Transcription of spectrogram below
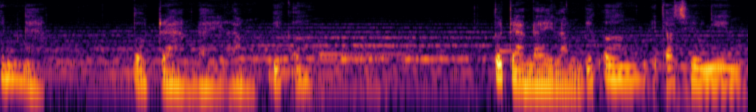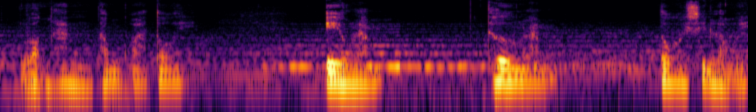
kinh ngạc. Tôi tràn đầy lòng biết ơn. Tôi tràn đầy lòng biết ơn để cho siêu nhiên vận hành thông qua tôi yêu lắm. Thương lắm. Tôi xin lỗi.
